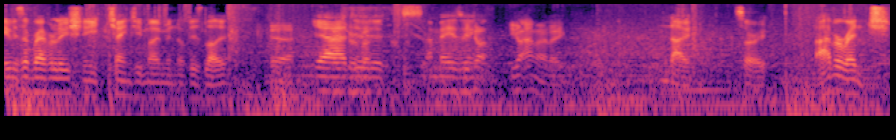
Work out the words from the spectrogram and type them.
It was a revolutionary changing moment of his life. Yeah. yeah, sure dude, about- it's You amazing. got you got ammo, like. No, sorry. I have a wrench.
